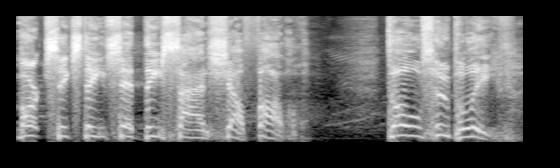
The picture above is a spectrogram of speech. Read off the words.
Mark 16 said, These signs shall follow those who believe.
